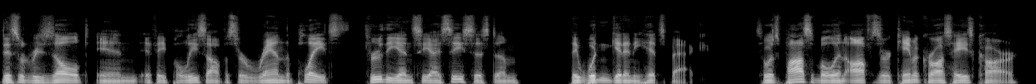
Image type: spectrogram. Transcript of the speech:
this would result in if a police officer ran the plates through the NCIC system, they wouldn't get any hits back. So it's possible an officer came across Hae's car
